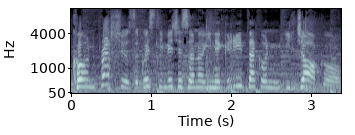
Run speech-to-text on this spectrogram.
con Precious, questi invece sono in negrita con il gioco.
